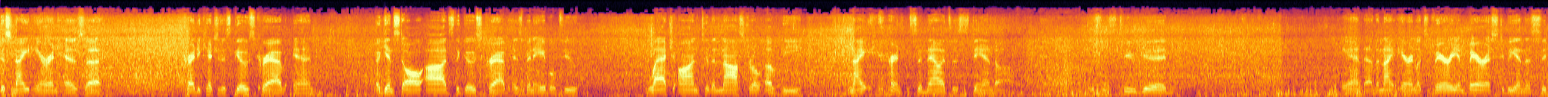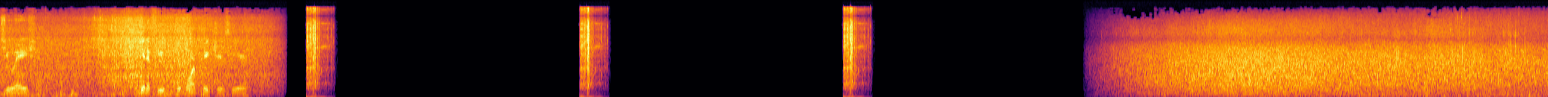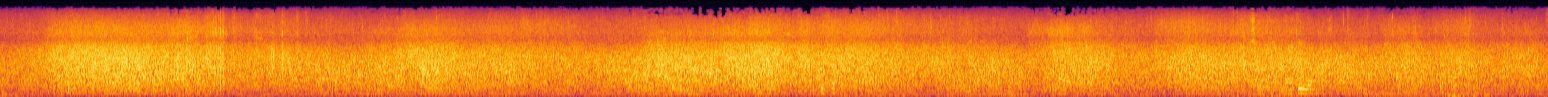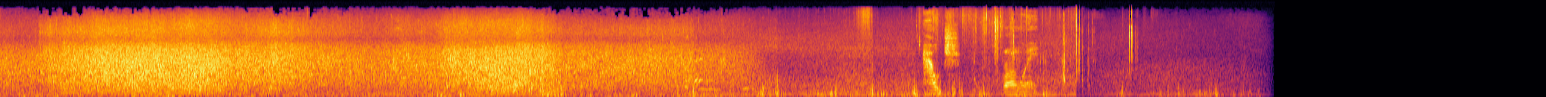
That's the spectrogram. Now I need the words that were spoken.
this night heron has uh, tried to catch this ghost crab and against all odds the ghost crab has been able to latch on to the nostril of the night heron so now it's a standoff. This is too good. And uh, the night heron looks very embarrassed to be in this situation. Get a few more pictures here. Ouch. Wrong way.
